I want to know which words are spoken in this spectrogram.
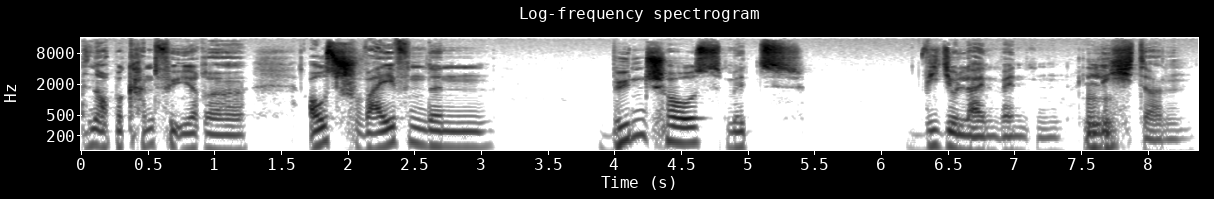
Sind auch bekannt für ihre ausschweifenden Bühnenshows mit Videoleinwänden, Lichtern,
